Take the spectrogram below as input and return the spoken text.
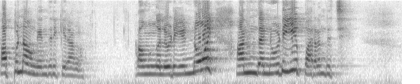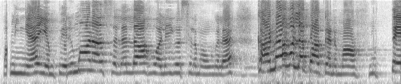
அப்படின்னு அவங்க எந்திரிக்கிறாங்க. அவங்களுடைய நோய் அந்த நொடியே பறந்துச்சு. நீங்க என் பெருமானார் செல்லல்லாஹ் அலைஹி வஸல்லம் அவங்கள கனவுல பார்க்கணுமா? முத்தே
